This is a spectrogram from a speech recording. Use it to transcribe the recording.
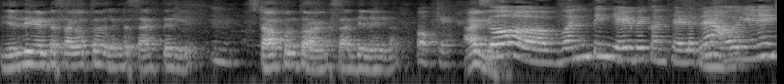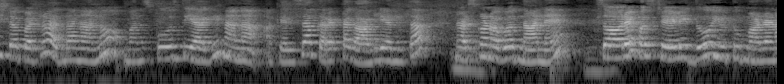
ಎಲ್ಲಿ ಗಂಟೆ ಸಾಗುತ್ತೋ ಅಲ್ಲಿ ಗಂಟೆ ಸಾಗ್ತಾ ಇರಲಿ. ಸ್ಟಾಪ್ ಅಂತೂ ಆಗಕ್ಕೆ ಸಾಧ್ಯನೇ ಇಲ್ಲ. ಓಕೆ ಆಗ್ಲಿ. ಸೊ ಒಂದ್ ಥಿಂಗ್ ಹೇಳ್ಬೇಕು ಅಂತ ಹೇಳಿದ್ರೆ ಅವ್ರು ಏನೇ ಇಷ್ಟಪಟ್ರು ಅದನ್ನ ನಾನು ಮನಸ್ಫೂರ್ತಿಯಾಗಿ ನಾನು ಆ ಕೆಲಸ ಕರೆಕ್ಟಾಗಿ ಆಗ್ಲಿ ಅಂತ ನಡ್ಸ್ಕೊಂಡು ಹೋಗೋದು ನಾನೇ. ಸೊ ಅವರೇ ಫಸ್ಟ್ ಹೇಳಿದ್ದು ಯೂಟ್ಯೂಬ್ ಮಾಡೋಣ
